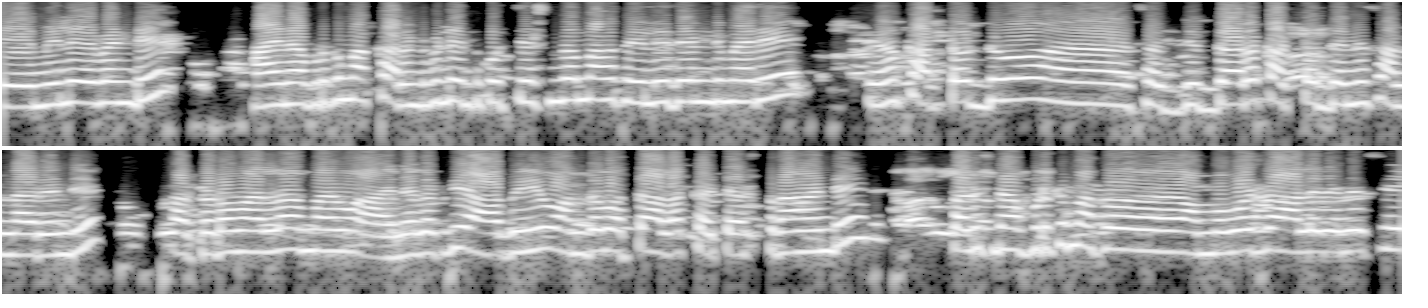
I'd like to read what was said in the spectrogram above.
ఏమీ లేవండి. అయినప్పటికీ మాకు కరెంటు బిల్ ఎందుకు వచ్చేసిందో మాకు తెలియదండి మరి. మేము కట్టొద్దు సబ్జెక్ట్ ద్వారా కట్టొద్దు అనేసి అన్నారండి. కట్టడం వల్ల మేము ఆయన గట్టికి యాభై వంద వస్తే అలా కట్టేస్తున్నామండి. కలిసినప్పటికీ మాకు అమ్మఒడి రాలేదనేసి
